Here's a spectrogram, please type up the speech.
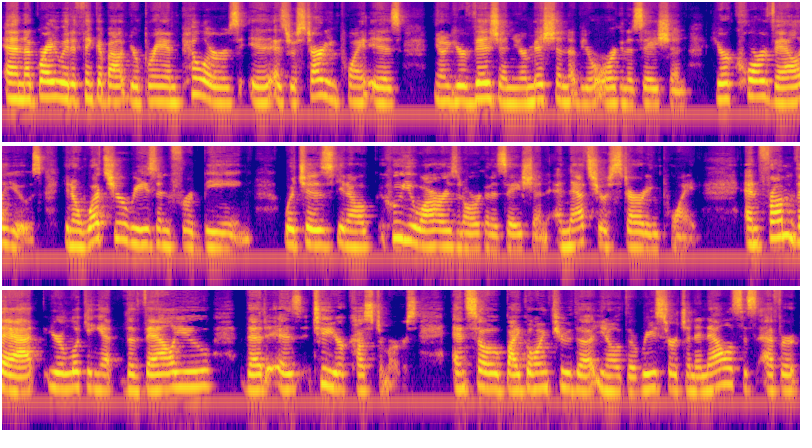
And a great way to think about your brand pillars is, as your starting point is you know your vision your mission of your organization your core values. You know what's your reason for being which is you know who you are as an organization and that's your starting point. And from that you're looking at the value that is to your customers. And so by going through the you know the research and analysis effort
